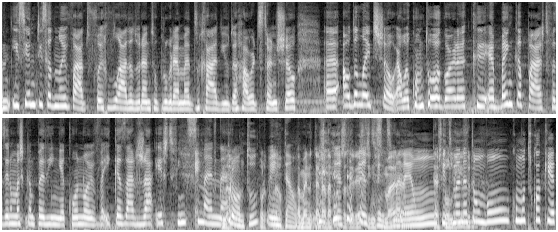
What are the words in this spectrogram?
um, e se a notícia de noivado foi revelada durante o programa de rádio da Howard Stern Show, uh, ao The Late Show ela contou agora que é bem capaz de fazer uma escampadinha com a noiva e casar já este fim de semana. É, pronto, então. Também não tem nada para este, fazer este, este fim de semana. semana. É um fim de semana livre. tão bom como outro qualquer.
